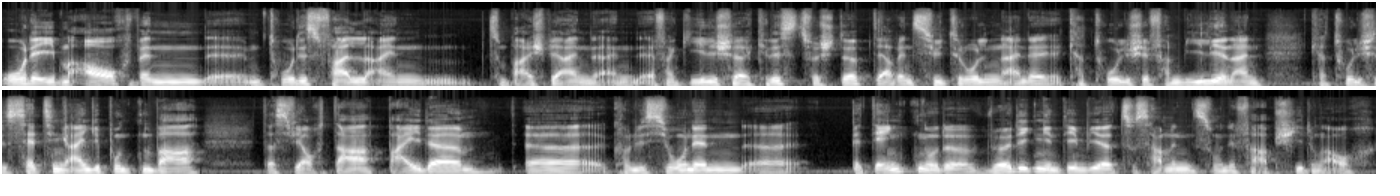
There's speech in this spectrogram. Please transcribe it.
Oder eben auch, wenn äh, im Todesfall ein, zum Beispiel ein, ein evangelischer Christ verstirbt, der aber in Südtirol in eine katholische Familie, in ein katholisches Setting eingebunden war, dass wir auch da beider äh, Konditionen äh, bedenken oder würdigen, indem wir zusammen so eine Verabschiedung auch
